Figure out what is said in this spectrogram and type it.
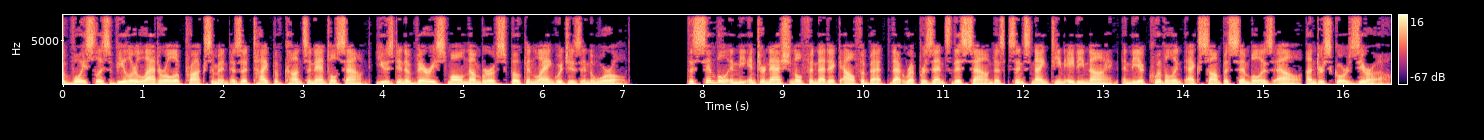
The voiceless velar lateral approximant is a type of consonantal sound, used in a very small number of spoken languages in the world. The symbol in the International Phonetic Alphabet that represents this sound is since 1989 and the equivalent X-SAMPA symbol is L 0.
